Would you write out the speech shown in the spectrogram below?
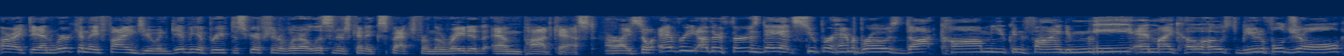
All right, Dan, where can they find you? And give me a brief description of what our listeners can expect from the Rated M podcast. All right, so every other Thursday at superhammerbros.com, you can find me and my co host, Beautiful Joel,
